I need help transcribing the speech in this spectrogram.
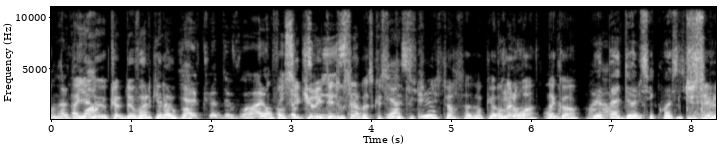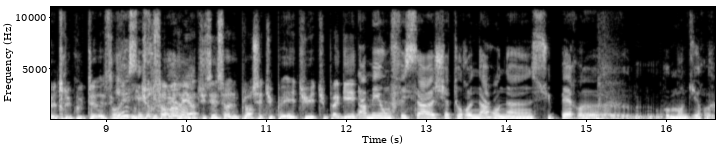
On a le Ah, il y a droit. le club de voile qui est là ou Il y a pas le club de voile, on fait En sécurité, tout ça, parce que c'était toute sûr. une histoire, ça. Donc, euh, on a le droit. D'accord. voilà. Le paddle, c'est quoi cette Tu sais le truc où, ce Oui, où tu ressembles à super. rien, tu sais, sur une planche et tu, et tu, et tu pagaies Ah mais on fait ça à Château-Renard, on a un super, euh, comment dire, euh,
